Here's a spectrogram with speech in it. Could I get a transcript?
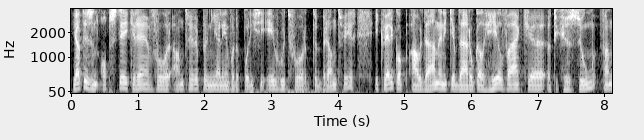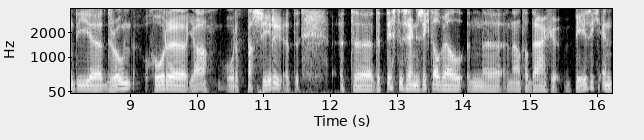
ja, het is een opsteker hè, voor Antwerpen, niet alleen voor de politie, evengoed voor de brandweer. Ik werk op Oudaan en ik heb daar ook al heel vaak uh, het gezoom van die uh, drone horen, ja, horen passeren. Het, het, uh, de testen zijn dus echt al wel een, een, aantal dagen bezig. En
